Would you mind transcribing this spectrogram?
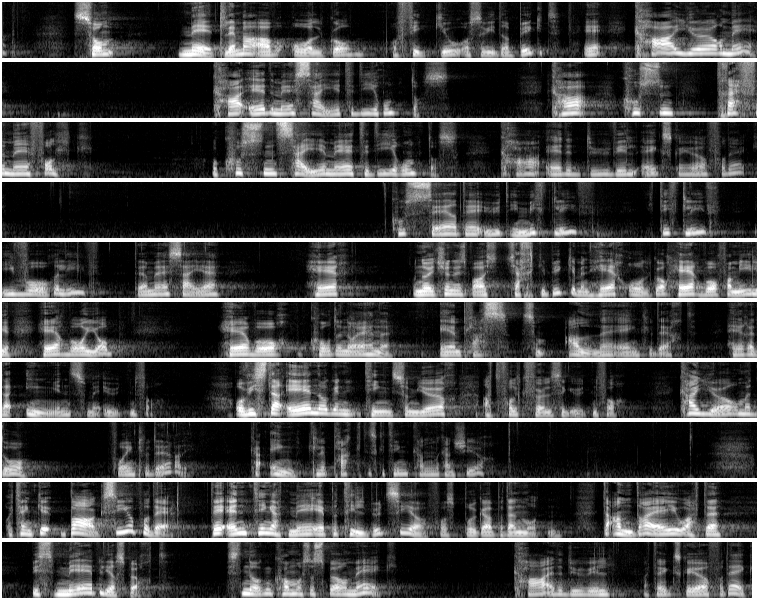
som medlemmer av Ålgård og Figgjo osv. bygd, er hva gjør vi? Hva er det vi sier til de rundt oss? Hva, hvordan treffer vi folk? Og hvordan sier vi til de rundt oss hva er det du vil jeg skal gjøre for deg? Hvordan ser det ut i mitt liv, i ditt liv, i våre liv, der vi sier her og Nå er det ikke bare kirkebygget, men her Ålgård, her vår familie, her vår jobb, her vår hvor det nå er henne, er en plass som alle er inkludert. Her er det ingen som er utenfor. Og hvis det er noen ting som gjør at folk føler seg utenfor, hva gjør vi da for å inkludere dem? Hva enkle, praktiske ting kan vi kanskje gjøre? Og jeg tenker Baksida på det det er én ting at vi er på tilbudssida, for å bruke det på den måten. Det andre er jo at det, hvis vi blir spurt, hvis noen kommer og spør meg hva er det du vil at jeg skal gjøre for deg,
